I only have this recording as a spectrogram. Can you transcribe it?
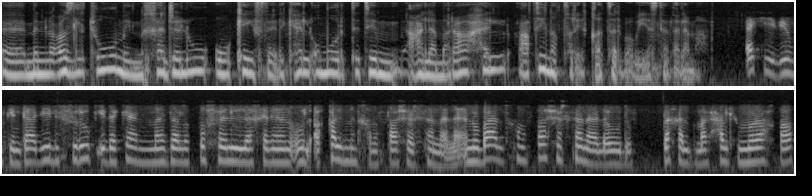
آه، من عزلته من خجله وكيف؟ ذلك هل الأمور تتم على مراحل؟ أعطينا الطريقة. التربوية أستاذة لما أكيد يمكن تعديل السلوك إذا كان ما زال الطفل خلينا نقول أقل من 15 سنة لأنه بعد 15 سنة لو دخل بمرحلة المراهقة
